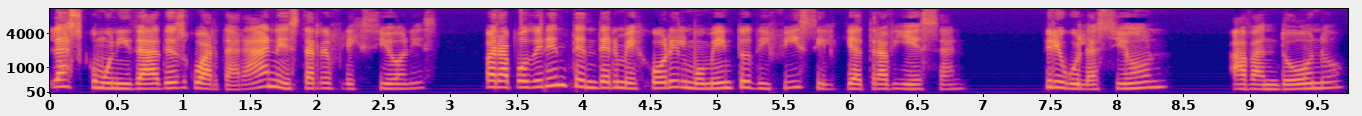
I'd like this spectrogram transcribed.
Las comunidades guardarán estas reflexiones para poder entender mejor el momento difícil que atraviesan, tribulación, abandono,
